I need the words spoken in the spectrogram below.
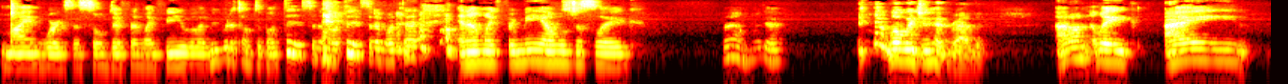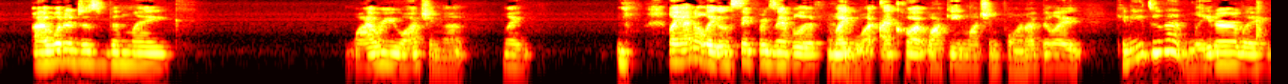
mind works is so different. Like for you, like we would have talked about this and about this and about that, and I'm like for me, I was just like, oh okay. what would you have rather I don't like I I would have just been like why were you watching that? Like like I know like say for example if like Mhm. wa- I caught Joaquin watching porn, I'd be like, Can you do that later? Like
